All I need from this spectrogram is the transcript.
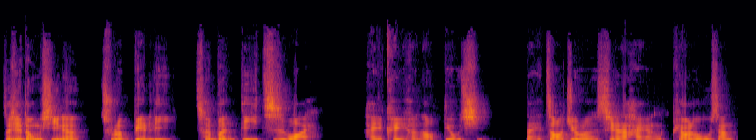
这些东西呢，除了便利、成本低之外，它也可以很好丢弃，那也造就了现在海洋漂流物上。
